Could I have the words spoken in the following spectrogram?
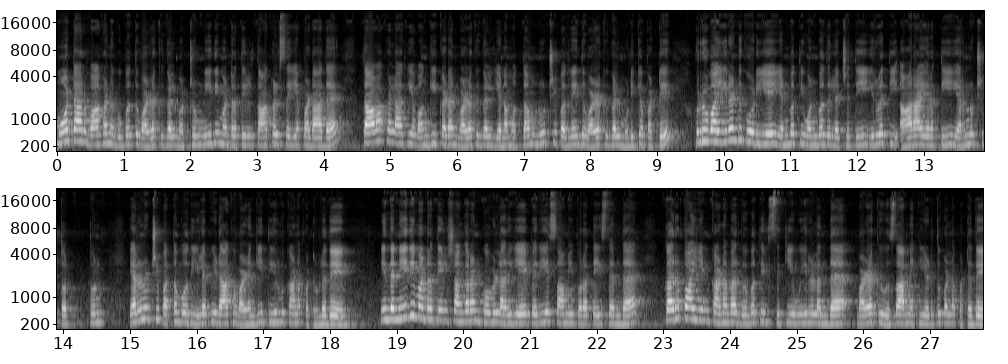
மோட்டார் வாகன விபத்து வழக்குகள் மற்றும் நீதிமன்றத்தில் தாக்கல் செய்யப்படாத தாவாக்களாகிய வங்கி கடன் வழக்குகள் என மொத்தம் நூற்றி பதினைந்து வழக்குகள் முடிக்கப்பட்டு ரூபாய் இரண்டு கோடியே எண்பத்தி ஒன்பது லட்சத்தி இருபத்தி ஆறாயிரத்தி இரநூற்றி தொன் இருநூற்றி பத்தொன்பது இழப்பீடாக வழங்கி தீர்வு காணப்பட்டுள்ளது. இந்த நீதிமன்றத்தில் சங்கரன் கோவில் அருகே பெரியசாமிபுரத்தை சேர்ந்த கருப்பாயின் கணவர் விபத்தில் சிக்கி உயிரிழந்த வழக்கு விசாரணைக்கு எடுத்துக்கொள்ளப்பட்டது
